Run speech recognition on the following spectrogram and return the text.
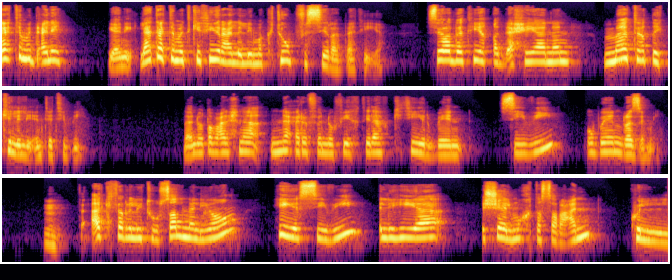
اعتمد عليه. يعني لا تعتمد كثير على اللي مكتوب في السيرة الذاتية. السيرة الذاتية قد أحيانا ما تعطيك كل اللي أنت تبيه. لأنه طبعا إحنا نعرف أنه في اختلاف كثير بين سي في وبين رزمي مم. فأكثر اللي توصلنا اليوم هي السي في اللي هي الشيء المختصر عن كل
